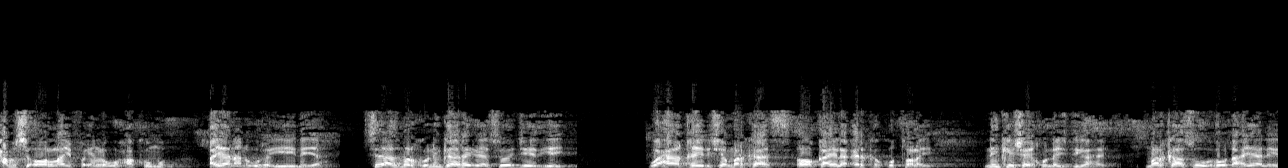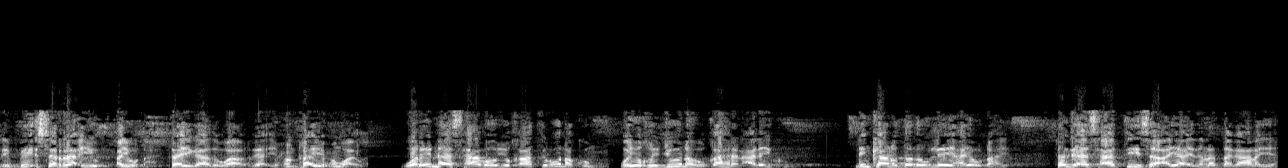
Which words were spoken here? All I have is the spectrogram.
xabsi oo layfa in lagu xukumo ayaan anigu ra'iyeynayaa sidaas markuu ninkaa ra'yigaa soo jeediyey waxaa qaylisha markaas oo qayla cirka ku tolay ninkii shaykhu najdiga ahay. Markaasuu wuxuu dhahay yaa la yidhi bi'sa ra'yu ayuu dhahay. Ra'yigaadu waa ra'yi xun ra'yi xun waayo. War ina asxaabahu yuqaatiluunakum wa yukhrijuunahu qahran calaykum. Ninkaanu dadow leeyahay ou dhahay. Ragga asxaabtiisa ayaa idinla dagaalaya.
